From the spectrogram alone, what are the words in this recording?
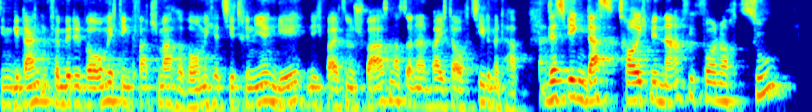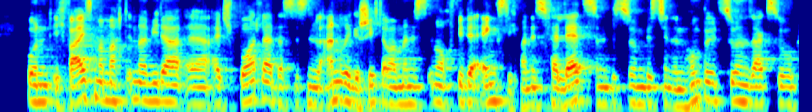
den Gedanken vermittelt, warum ich den Quatsch mache, warum ich jetzt hier trainieren gehe. Nicht, weil es nur Spaß macht, sondern weil ich da auch Ziele mit habe. Deswegen, das traue ich mir nach wie vor noch zu. Und ich weiß, man macht immer wieder äh, als Sportler, das ist eine andere Geschichte, aber man ist immer auch wieder ängstlich. Man ist verletzt und bist so ein bisschen in Humpel zu und sagst so,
